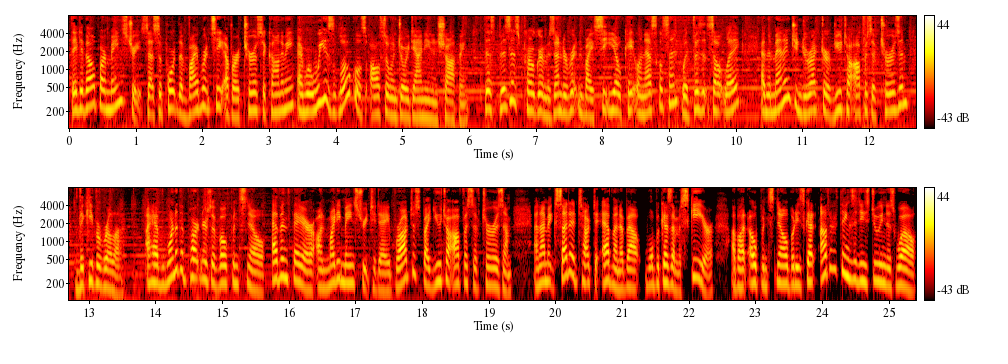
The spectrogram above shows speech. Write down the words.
They develop our main streets that support the vibrancy of our tourist economy and where we as locals also enjoy dining and shopping. This business program is underwritten by CEO Kaitlin Eskelson with Visit Salt Lake and the Managing Director of Utah Office of Tourism, Vicki Varela. I have one of the partners of Open Snow, Evan Thayer, on Mighty Main Street today, brought to us by Utah Office of Tourism. And I'm excited to talk to Evan about, well, because I'm a skier, about Open Snow, but he's got other things that he's doing as well.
